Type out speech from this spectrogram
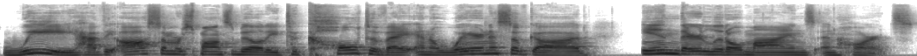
We have the awesome responsibility to cultivate an awareness of God in their little minds and hearts.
